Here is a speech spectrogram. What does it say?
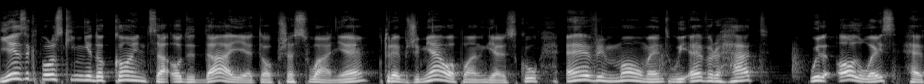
Język polski nie do końca oddaje to przesłanie, które brzmiało po angielsku Every moment we ever had will always have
